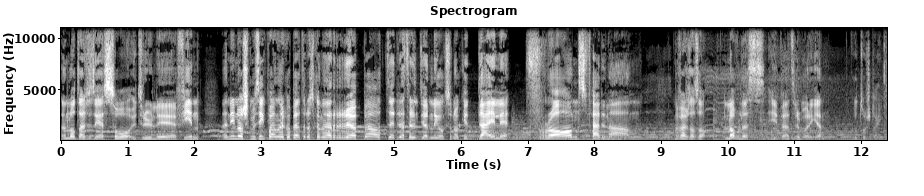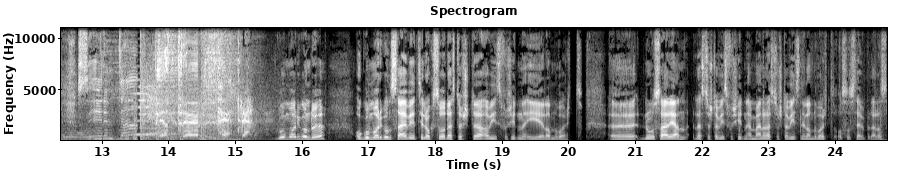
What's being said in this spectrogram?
Den låta syns jeg er så utrolig fin. Det er ny norsk musikk på NRK P3, og så kan jeg røpe at rett rundt hjørnet ligger også noe deilig. Frans Ferdinand. Men først, altså. Loveless i P3 Morgen. God torsdag. P3. God morgen, du. Og god morgen sier vi til også de største avisforsidene i landet vårt. Uh, nå sier jeg igjen de største avisforsidene, jeg mener de største avisene i landet vårt, og så ser vi på deres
